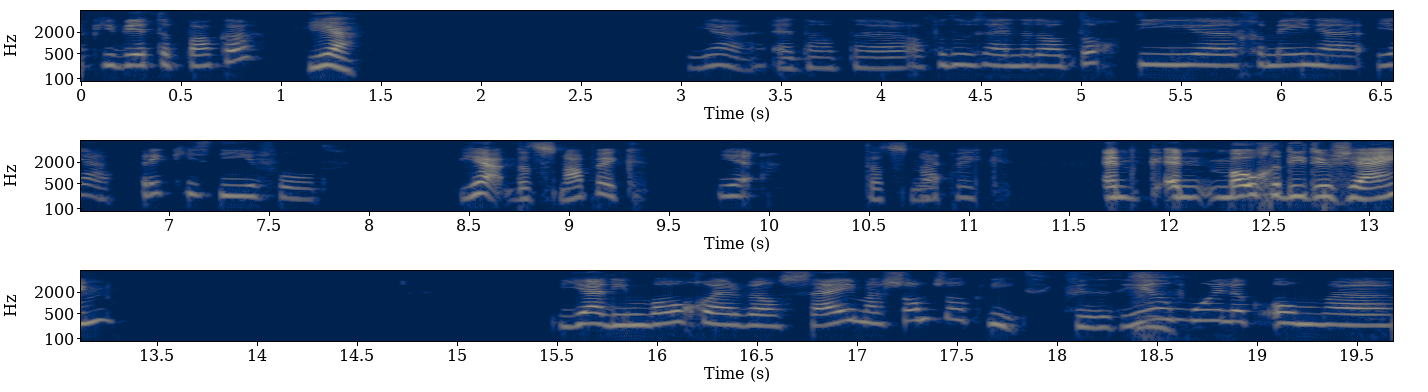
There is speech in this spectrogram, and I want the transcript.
heb je weer te pakken. Ja. Ja, en dan uh, af en toe zijn er dan toch die uh, gemene ja, prikjes die je voelt. Ja, dat snap ik. Ja. Dat snap ja. ik. En, en mogen die er zijn? Ja, die mogen er wel zijn, maar soms ook niet. Ik vind het heel moeilijk om uh,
